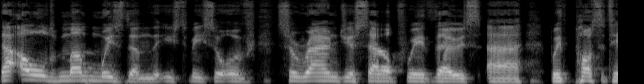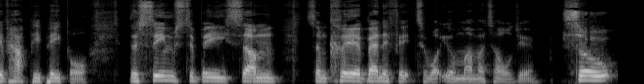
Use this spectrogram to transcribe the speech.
that old mum wisdom that used to be sort of surround yourself with those, uh, with positive, happy people. There seems to be some, some clear benefit to what your mama told you. So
